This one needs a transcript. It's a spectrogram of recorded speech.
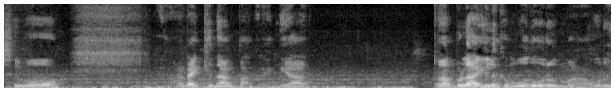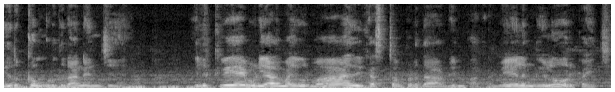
சிவோ அடைக்குதான்னு பார்க்குறேன். எங்கேயா ட்ரபுளாக இழுக்கும் போது ஒரு மா ஒரு இறுக்கம் கொடுக்குதா நெஞ்சு? இழுக்கவே முடியாத மாதிரி ஒரு மாதிரி கஷ்டப்படுதா அப்படின்னு பார்க்குறேன். மேலும் ஒரு பயிற்சி.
